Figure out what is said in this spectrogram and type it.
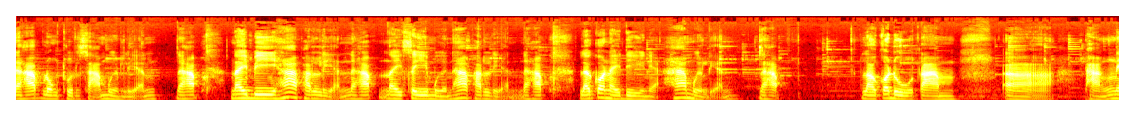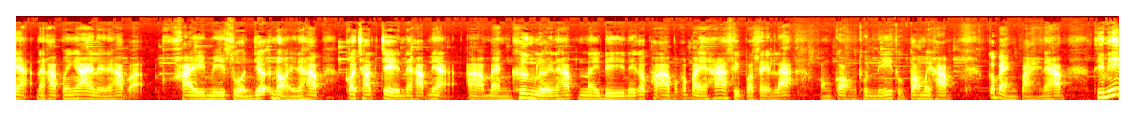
นะครับลงทุน 30,000 เหรียญนะครับใน B 5,000 เหรียญนะครับใน C 15,000 เหรียญนะครับแล้วก็ใน D เนี่ย50,000 เหรียญนะครับ เราก็ดูตามผังเนี่ยนะครับง่ายๆเลยนะครับใครมีส่วนเยอะหน่อยนะครับ ก็ชัดเจนนะครับเนี่ยแบ่งครึ่งเลยนะครับ ในดีนี่ก็พาก็ไป 50%ละของกองทุนนี้ถูกต้องไหมครับ ก็แบ่งไปนะครับ ทีนี้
